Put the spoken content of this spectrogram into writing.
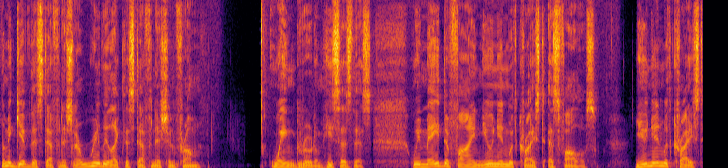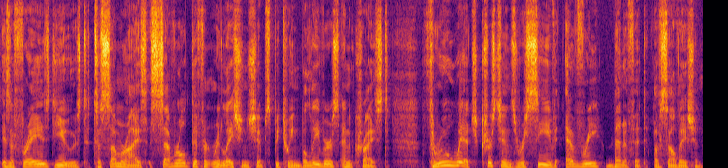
Let me give this definition. I really like this definition from Wayne Grudem. He says this We may define union with Christ as follows Union with Christ is a phrase used to summarize several different relationships between believers and Christ, through which Christians receive every benefit of salvation.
